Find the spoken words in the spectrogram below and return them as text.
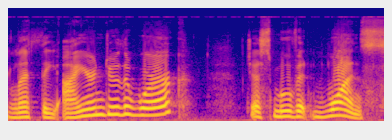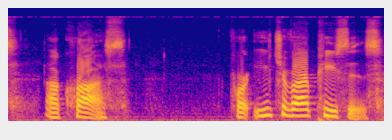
Let the iron do the work. Just move it once across for each of our pieces.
